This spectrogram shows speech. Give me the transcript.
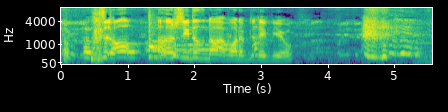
Oh. oh, oh, she does not want him to debut.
